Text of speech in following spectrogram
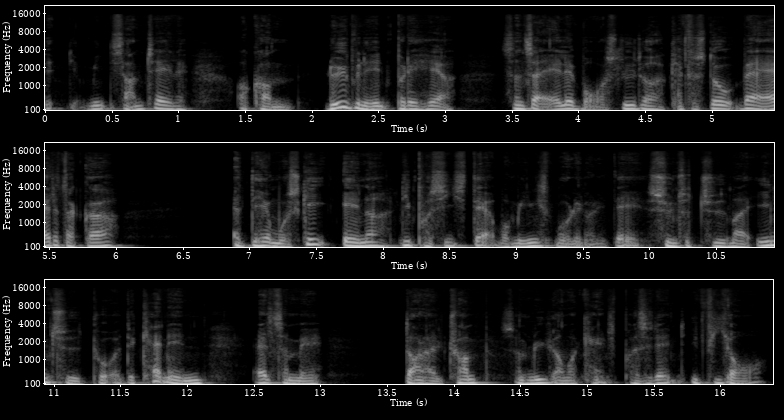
den, min samtale, at komme løbende ind på det her, sådan så alle vores lyttere kan forstå, hvad er det, der gør, at det her måske ender lige præcis der, hvor meningsmålingerne i dag synes at tyde mig entydigt på, at det kan ende, altså med Donald Trump som ny amerikansk præsident i fire år.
